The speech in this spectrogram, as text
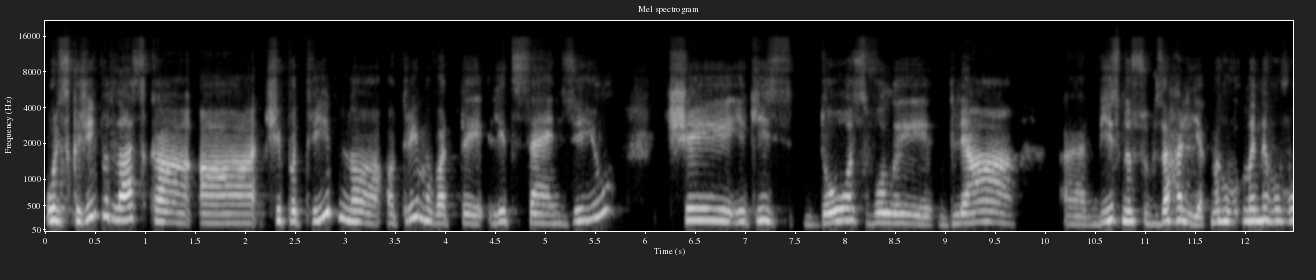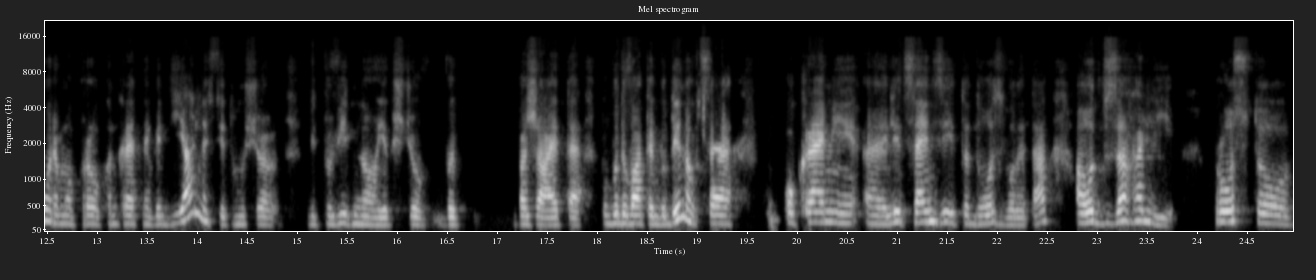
Оль, скажіть, будь ласка, а чи потрібно отримувати ліцензію чи якісь дозволи для е, бізнесу взагалі? Як ми, ми не говоримо про конкретний вид діяльності, тому що, відповідно, якщо ви бажаєте побудувати будинок, це окремі е, ліцензії та дозволи, так? А от взагалі, просто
